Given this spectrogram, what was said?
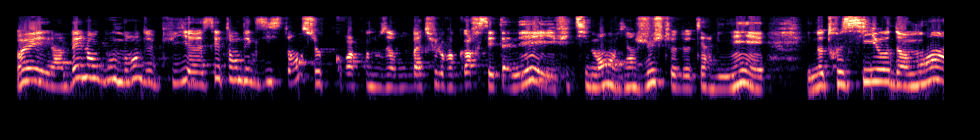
Oui, un bel engouement depuis euh, sept ans d'existence. Je crois que nous avons battu le record cette année et effectivement, on vient juste de terminer. Et, notre CEO d'un mois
